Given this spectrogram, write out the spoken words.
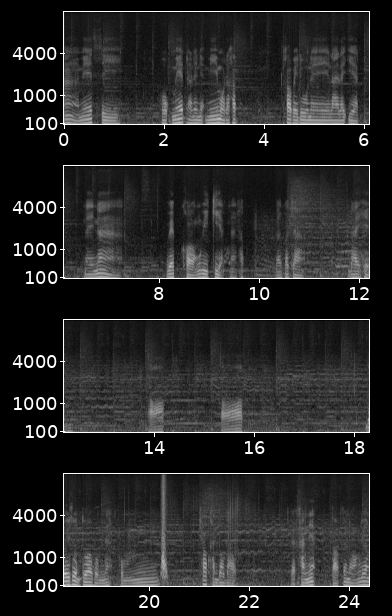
5เมตร4 6เมตรอะไรเนี่ยมีหมดนะครับ เข้าไปดูในรายละเอียดในหน้าเว็บของวีเกียรตินะครับ แล้วก็จะได้เห็นตอกตอก โดยส่วนตัวผมนะ ผมชอบคันเบาๆ แต่คันนี้ตอบสนองเรื่อง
